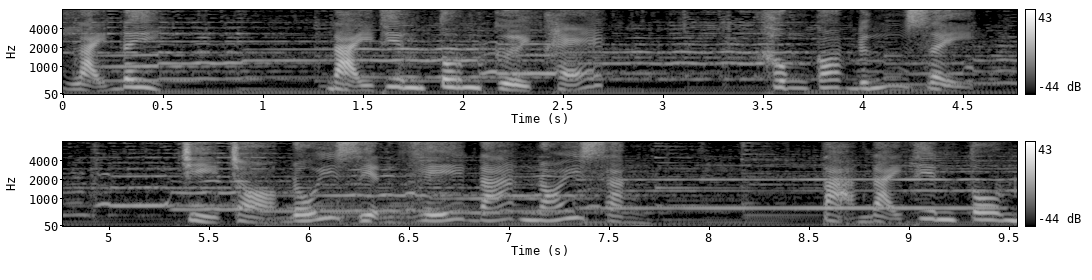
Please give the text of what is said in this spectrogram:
lại đây. Đại thiên tôn cười khẽ. Không có đứng dậy. Chỉ trỏ đối diện ghế đá nói rằng, Tạ đại thiên tôn.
